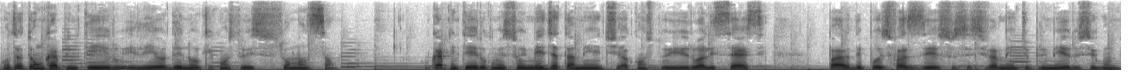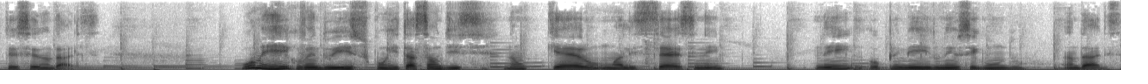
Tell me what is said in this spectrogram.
Contratou um carpinteiro e lhe ordenou que construísse sua mansão. O carpinteiro começou imediatamente a construir o alicerce para depois fazer sucessivamente o primeiro, o segundo e o terceiro andares. O homem rico, vendo isso com irritação, disse: Não quero um alicerce nem, nem o primeiro nem o segundo andares.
